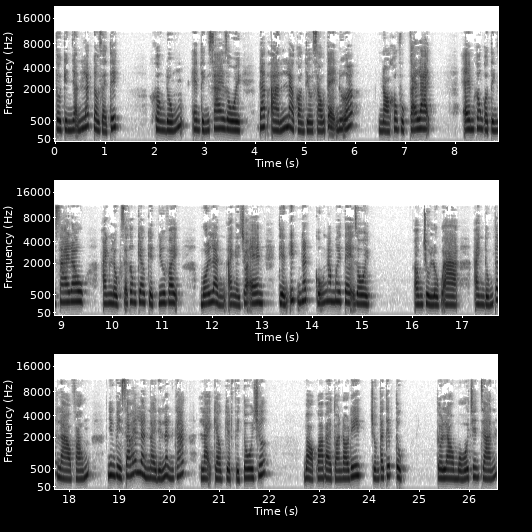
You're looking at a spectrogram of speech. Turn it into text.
Tôi kiên nhẫn lắc đầu giải thích. Không đúng, em tính sai rồi, đáp án là còn thiếu 6 tệ nữa. Nó không phục cãi lại. Em không có tính sai đâu, anh Lục sẽ không keo kiệt như vậy. Mỗi lần anh ấy cho em, tiền ít nhất cũng 50 tệ rồi. Ông chủ Lục à, anh đúng thật là hào phóng, nhưng vì sao hết lần này đến lần khác lại keo kiệt vì tôi chứ? Bỏ qua bài toán đó đi, chúng ta tiếp tục. Tôi lau mồ hôi trên trán,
